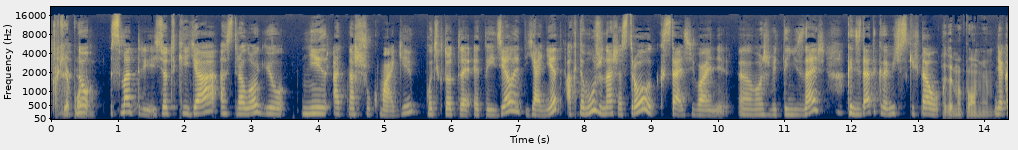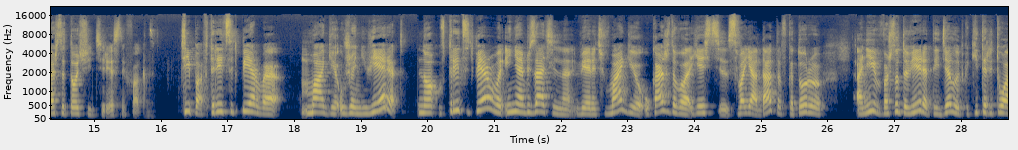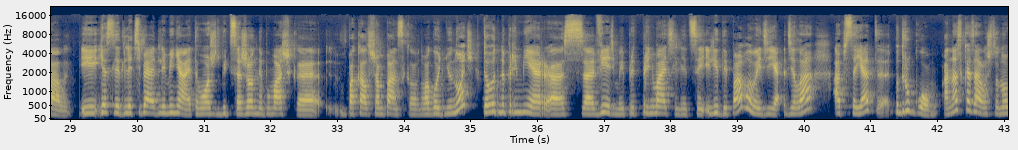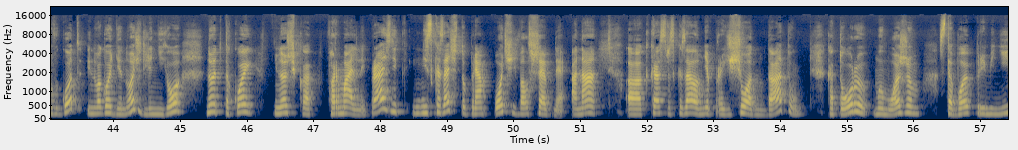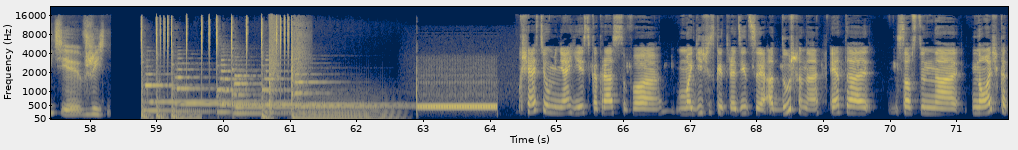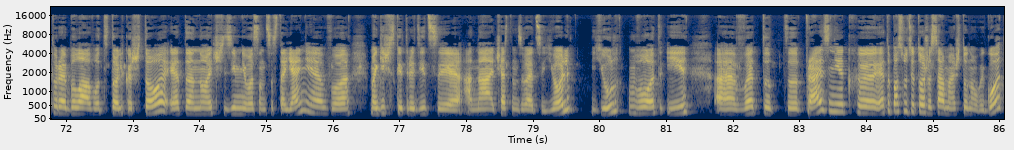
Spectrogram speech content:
Как я понял. Ну, Смотри, все-таки я астрологию не отношу к магии, хоть кто-то это и делает, я нет. А к тому же наш астролог, кстати, Ваня, э, может быть, ты не знаешь, кандидат экономических наук. Это мы помним. Мне кажется, это очень интересный факт. Типа, в 31-е магия уже не верят, но в 31-го и не обязательно верить в магию. У каждого есть своя дата, в которую они во что-то верят и делают какие-то ритуалы. И если для тебя и для меня это может быть сожженная бумажка в бокал шампанского в новогоднюю ночь, то вот, например, э, с ведьмой предпринимательницей Лидой Павловой дела обстоят э, по-другому. Она сказала, что Новый год и новогодняя ночь для нее, ну, это такой немножечко формальный праздник, не сказать, что прям очень волшебный. Она э, как раз рассказала мне про еще одну дату, которую мы можем с тобой применить э, в жизни. К счастью, у меня есть как раз в магической традиции отдушина. Это собственно, ночь, которая была вот только что, это ночь зимнего солнцестояния. В магической традиции она часто называется Йоль, Юл, вот, и э, в этот праздник, э, это, по сути, то же самое, что Новый год,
